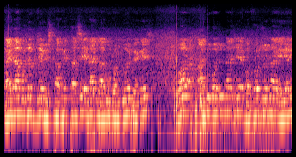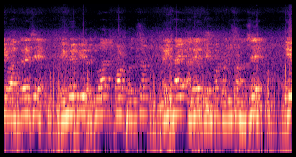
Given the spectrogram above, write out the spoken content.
કાયદા મુજબ જે વિસ્થાપિત થશે એના જ લાગુ પડતું હોય પેકેજ પણ આજુબાજુના જે બફર ઝોનના એરિયાની વાત કરે છે, એમને બી રજૂઆત પણ પ્રદૂષણ નહીં થાય અને જે પણ પ્રદૂષણ હશે એ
